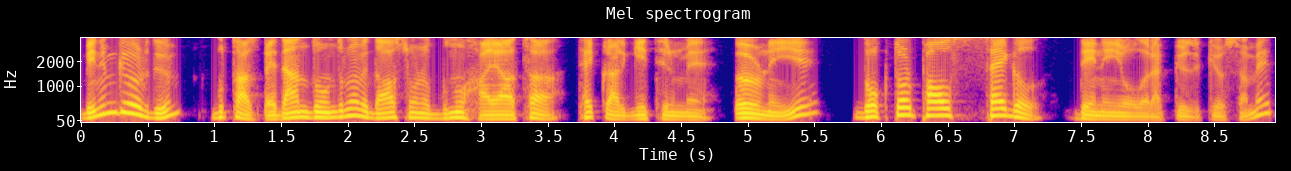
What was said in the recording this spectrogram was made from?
Benim gördüğüm bu tarz beden dondurma ve daha sonra bunu hayata tekrar getirme örneği Dr. Paul Sagal deneyi olarak gözüküyor Samet.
